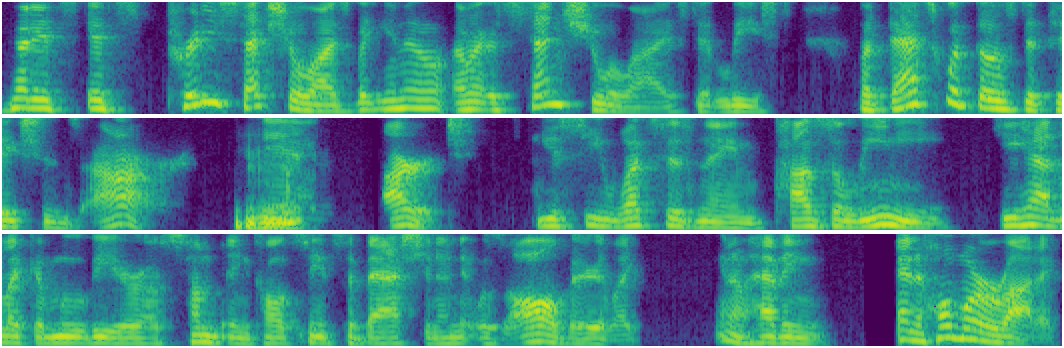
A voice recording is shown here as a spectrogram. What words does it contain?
but it's it's pretty sexualized but you know I mean, it's sensualized at least but that's what those depictions are Mhm. in art you see what's his name pasolini he had like a movie or a something called saint sebastian and it was all very like you know having and homoerotic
